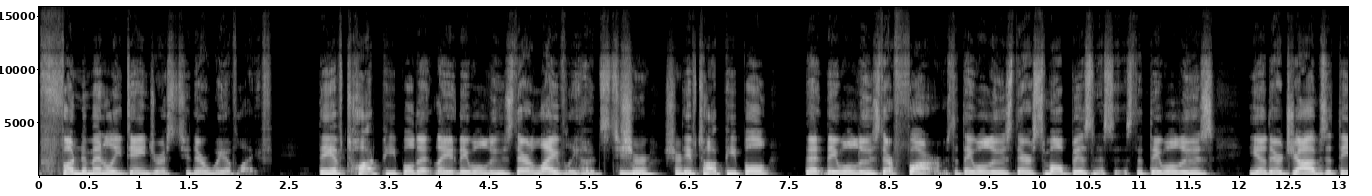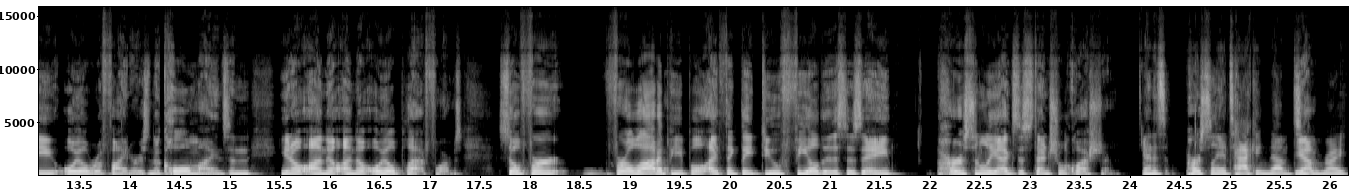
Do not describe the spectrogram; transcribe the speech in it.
fundamentally dangerous to their way of life. They have taught people that they, they will lose their livelihoods to Sure, sure. They've taught people that they will lose their farms, that they will lose their small businesses, that they will lose you know their jobs at the oil refiners and the coal mines and you know on the on the oil platforms. So for for a lot of people, I think they do feel that this is a personally existential question And it's personally attacking them too, Yeah. right?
